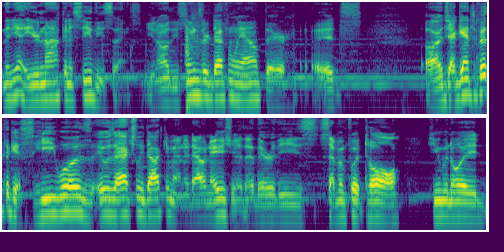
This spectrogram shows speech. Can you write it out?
then yeah, you're not going to see these things. You know, these things are definitely out there. It's uh, Gigantopithecus. He was. It was actually documented out in Asia that there are these seven foot tall humanoid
